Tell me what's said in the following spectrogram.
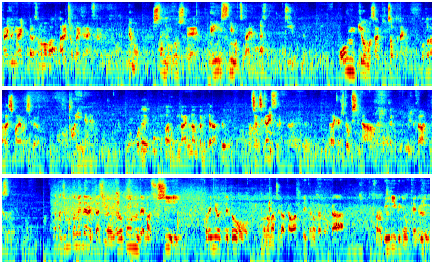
会場に入ったらそのままある状態じゃないですか。でも、下に下ろして演出にも使えるんですよ、自由に音響もさっきちょっとね、音流してもらいましたけど、音いいね。ここであのライブなんか見たら、めっちゃ近いですね。誰か来てほしいなビッグアーティストに。やっぱ地元メディアの人たちも喜んでますし、これによってどうこの街が変わっていくのかとか、その B リーグにおける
